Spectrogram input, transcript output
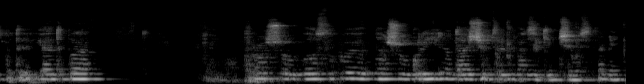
Господи. Я тебе прошу, благослови нашу Україну, дай, щоб ця війна закінчилась. Амінь.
